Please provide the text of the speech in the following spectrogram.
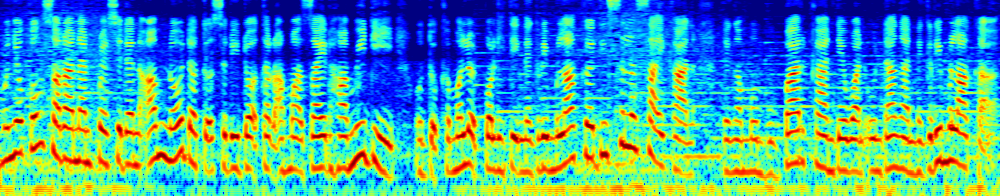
menyokong saranan Presiden AMNO Datuk Seri Dr. Ahmad Zaid Hamidi untuk kemelut politik negeri Melaka diselesaikan dengan membubarkan Dewan Undangan Negeri Melaka.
